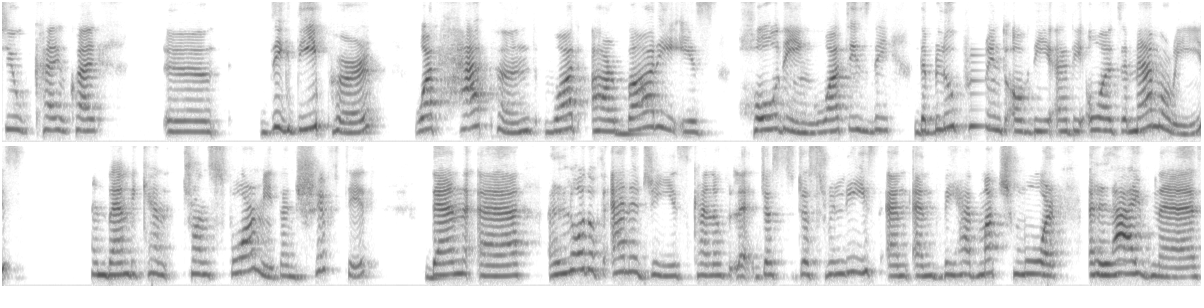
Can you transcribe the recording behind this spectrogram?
to kind of uh, dig deeper. What happened what our body is holding what is the the blueprint of the the old memories and then we can transform it and shift it then uh, a lot of energy is kind of just just released and and we have much more aliveness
